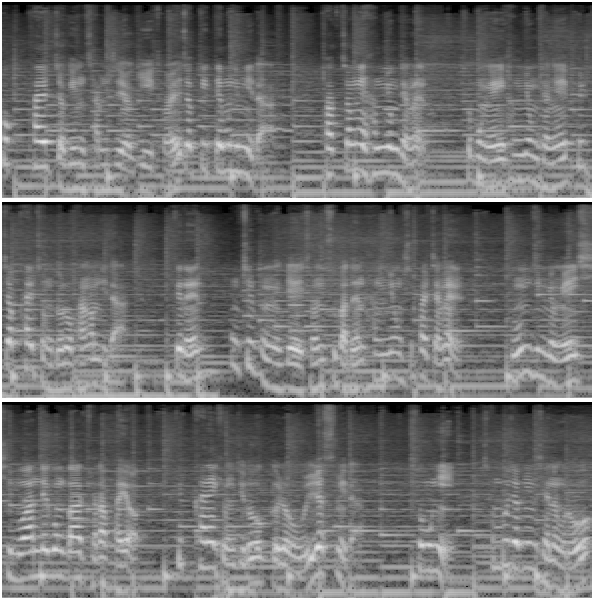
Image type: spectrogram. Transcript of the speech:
폭발적인 잠재력이 더해졌기 때문입니다. 박정의 항룡장은 소봉의 항룡장에 필적할 정도로 강합니다. 그는 홍칠공에게 전수받은 항룡 18장을 구음진경의 심오한 내공과 결합하여 극한의 경지로 끌어올렸습니다. 소봉이 천부적인 재능으로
